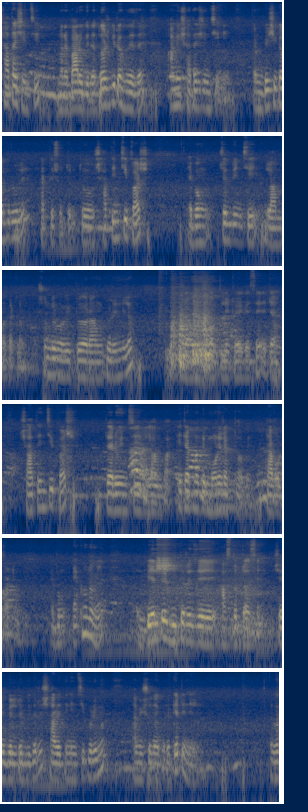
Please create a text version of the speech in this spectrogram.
সাতাইশ ইঞ্চি মানে বারো গিরা, দশ গিরা হয়ে যায়। আমি সাতাইশ ইঞ্চি নিই। কারণ বেশি কাপড় হলে কাটতে সুন্দর। তো সাত ইঞ্চি পাশ এবং চোদ্দ ইঞ্চি লম্বা কাটলাম। সুন্দরভাবে একটু রাউন্ড করে নিলাম। রাউন্ড কমপ্লিট হয়ে গেছে। এটা সাত ইঞ্চি পাশ তেরো ইঞ্চি লম্বা। এটা আপনাদের মনে রাখতে হবে ডাবল পাটা এবং এখন আমি বেল্টের ভিতরে যে আস্তরটা আছে, সেই বেল্টের ভিতরে সাড়ে তিন ইঞ্চি পরিমাণ আমি সোজা করে কেটে নিলাম। এবং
